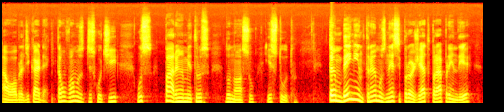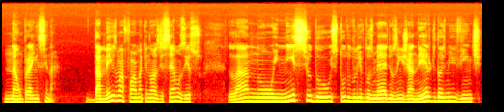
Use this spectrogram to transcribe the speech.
a obra de Kardec. Então vamos discutir os parâmetros do nosso estudo. Também entramos nesse projeto para aprender, não para ensinar. Da mesma forma que nós dissemos isso lá no início do estudo do Livro dos Médiuns, em janeiro de 2020,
